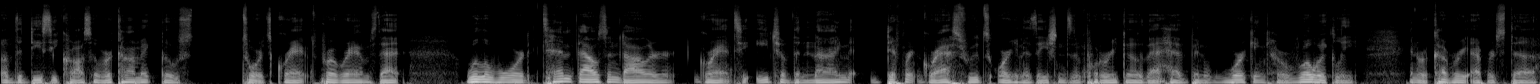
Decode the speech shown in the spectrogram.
of the DC crossover comic goes towards grant programs that will award $10,000 grant to each of the nine different grassroots organizations in Puerto Rico that have been working heroically in recovery efforts to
